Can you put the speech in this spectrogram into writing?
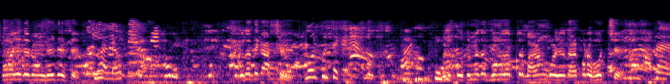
শোনা যেতে রং খেলতে এসে ভালো। কোথা থেকে আসছেন? বোলপুর থেকে। বলছি, প্রথমে তো বন দপ্তর বারণ করেছিল তারপরে হচ্ছে। হ্যাঁ।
